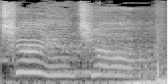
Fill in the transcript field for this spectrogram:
change your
